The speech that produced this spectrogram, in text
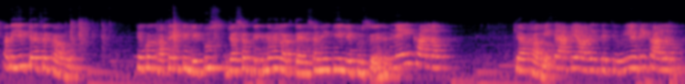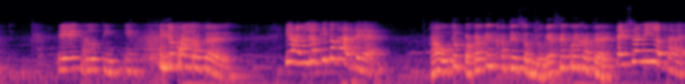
अरे ये कैसे खाऊं? ये कोई खाते है कि लेटूस जैसा देखने में लगता है ऐसा नहीं कि ये लेटूस है। नहीं खा लो क्या खा लो ठीक है आप ये और एक देती हूँ। ये भी खा लो एक दो तीन एक। ये तीनों खा लो खाता है? ये हम लोग ही तो खाते हैं। हाँ वो तो पका के खाते हैं सब लोग ऐसे कोई खाता है? ऐसा नहीं होता है।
